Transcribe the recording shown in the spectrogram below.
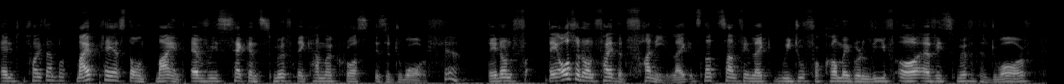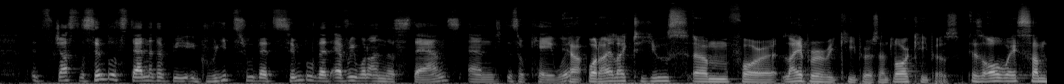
and for example my players don't mind every second smith they come across is a dwarf. Yeah. they don't f- they also don't find it funny. Like it's not something like we do for comic relief or every smith is a dwarf it's just a simple standard that we agreed to that's simple that everyone understands and is okay with Yeah. What I like to use um, for library keepers and lore keepers is always some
